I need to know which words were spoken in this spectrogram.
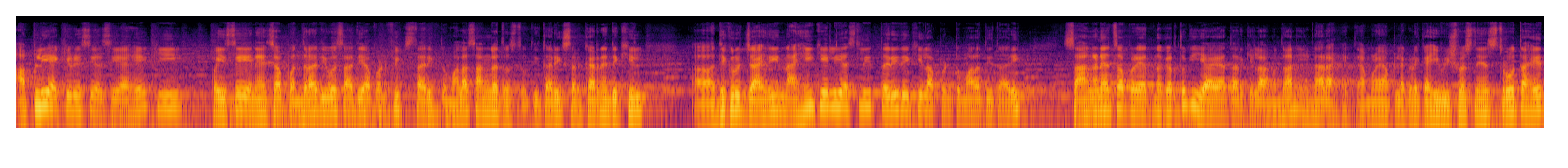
आपली ॲक्युरेसी अशी आहे की पैसे येण्याच्या पंधरा दिवस आधी आपण फिक्स तारीख तुम्हाला सांगत असतो. ती तारीख सरकारने देखील अधिकृत जाहिरी नाही केली असली तरी देखील आपण तुम्हाला ती तारीख सांगण्याचा प्रयत्न करतो की या या तारखेला अनुदान येणार आहे. त्यामुळे आपल्याकडे काही विश्वसनीय स्रोत आहेत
